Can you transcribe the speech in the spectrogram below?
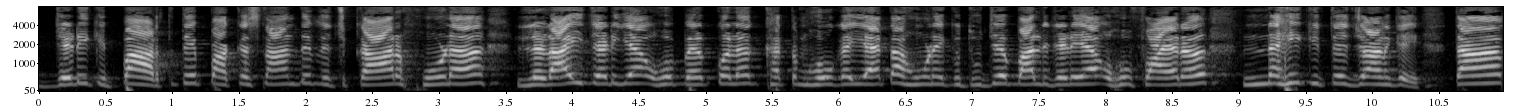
ਜਿਹੜੀ ਕਿ ਭਾਰਤ ਤੇ ਪਾਕਿਸਤਾਨ ਦੇ ਵਿਚਕਾਰ ਹੁਣ ਲੜਾਈ ਜਿਹੜੀ ਆ ਉਹ ਬਿਲਕੁਲ ਖਤਮ ਹੋ ਗਈ ਹੈ, ਤਾਂ ਹੁਣ ਇੱਕ ਦੂਜੇ ਵੱਲ ਜਿਹੜੇ ਆ ਉਹ ਫਾਇਰ ਨਹੀਂ ਕੀਤੇ ਜਾਣਗੇ। ਤਾਂ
